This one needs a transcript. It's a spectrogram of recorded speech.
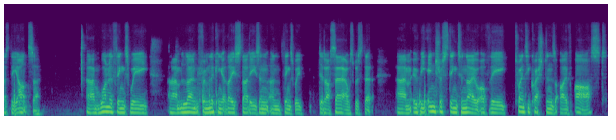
as the answer. Um, one of the things we um, learned from looking at those studies and, and things we did ourselves was that um, it would be interesting to know of the 20 questions I've asked,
